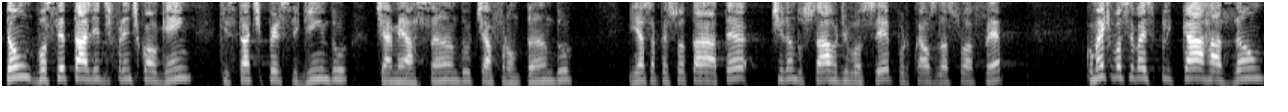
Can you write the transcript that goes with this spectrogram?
Então, você está ali de frente com alguém que está te perseguindo, te ameaçando, te afrontando, e essa pessoa está até tirando sarro de você por causa da sua fé. Como é que você vai explicar a razão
